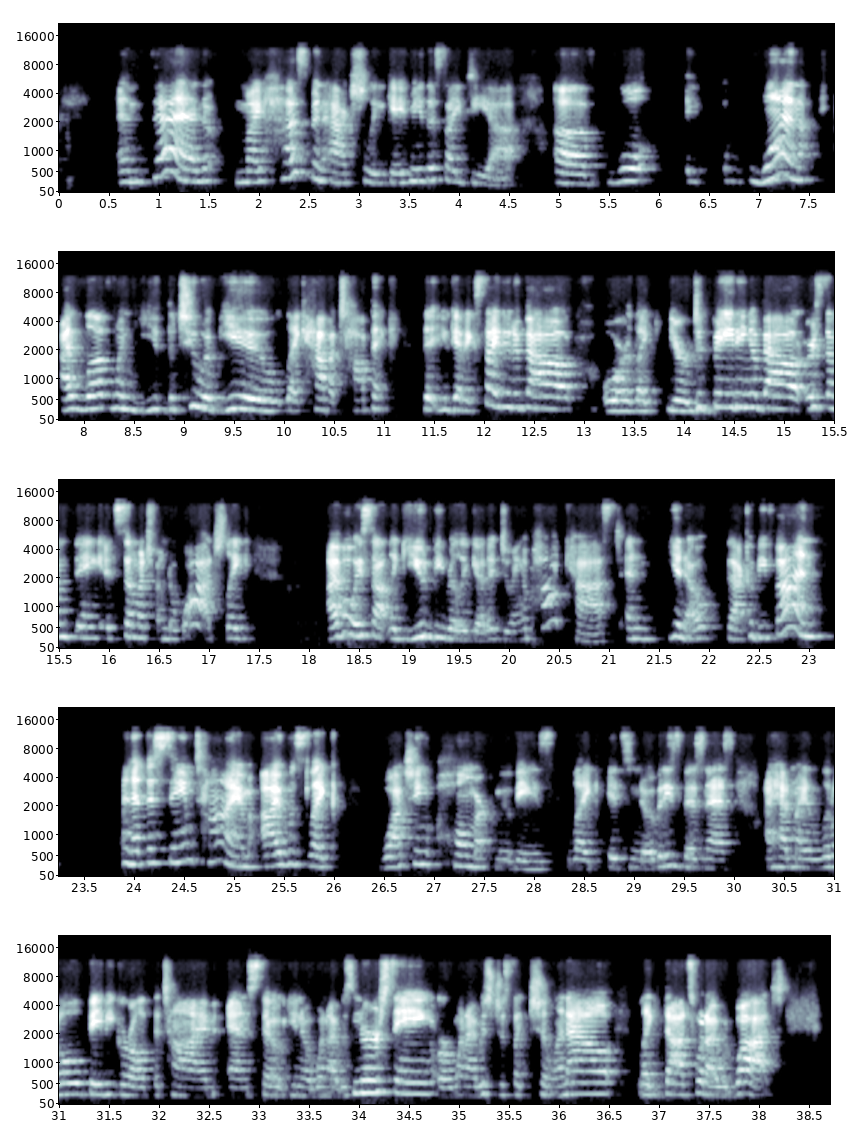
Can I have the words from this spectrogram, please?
And then my husband actually gave me this idea of, well, one, I love when you, the two of you like have a topic that you get excited about or like you're debating about or something. It's so much fun to watch. Like I've always thought like you'd be really good at doing a podcast and you know, that could be fun. And at the same time, I was like watching Hallmark movies like it's nobody's business. I had my little baby girl at the time. And so, you know, when I was nursing or when I was just like chilling out, like that's what I would watch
